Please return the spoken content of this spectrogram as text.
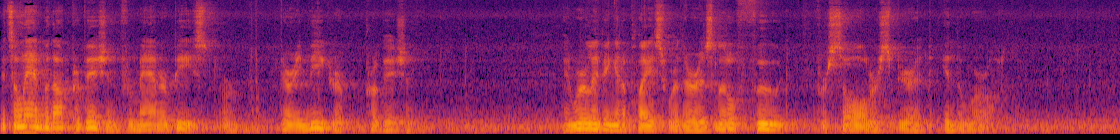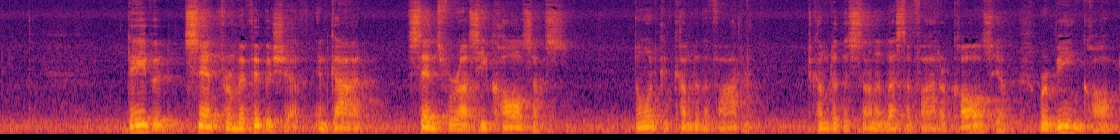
It's a land without provision for man or beast, or very meager provision. And we're living in a place where there is little food for soul or spirit in the world. David sent for Mephibosheth, and God sends for us. He calls us. No one can come to the Father, to come to the Son, unless the Father calls him. We're being called.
